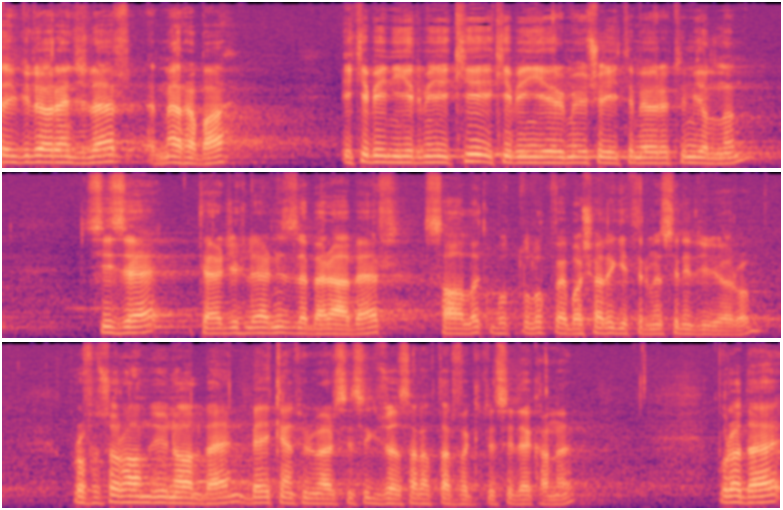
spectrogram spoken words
Sevgili öğrenciler, merhaba. 2022-2023 eğitim öğretim yılının size tercihlerinizle beraber sağlık, mutluluk ve başarı getirmesini diliyorum. Profesör Hamdi Ünal ben, Beykent Üniversitesi Güzel Sanatlar Fakültesi Dekanı. Burada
